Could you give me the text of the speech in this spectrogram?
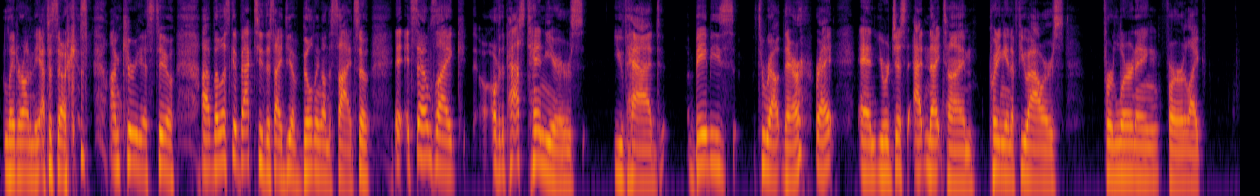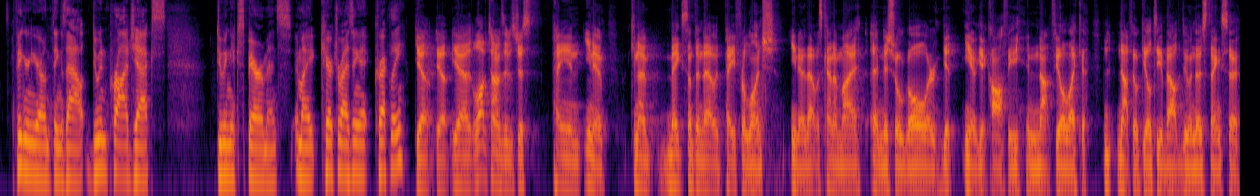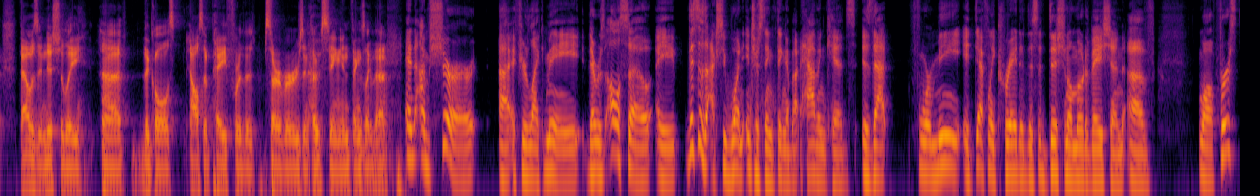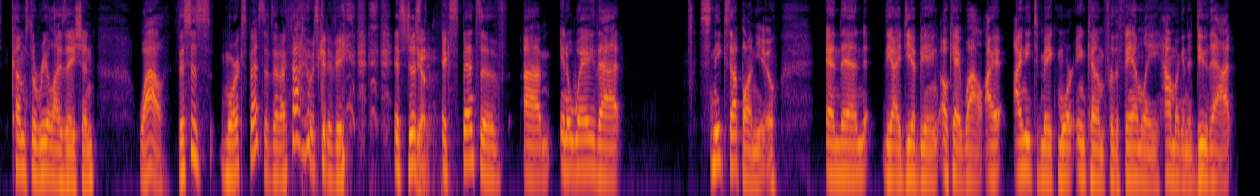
later on in the episode because I'm curious too. Uh, but let's get back to this idea of building on the side. So it, it sounds like over the past 10 years, you've had babies throughout there, right? And you were just at nighttime putting in a few hours for learning, for like figuring your own things out, doing projects, doing experiments. Am I characterizing it correctly? Yeah, yeah, yeah. A lot of times it was just paying, you know, can I make something that would pay for lunch? You know, that was kind of my initial goal or get, you know, get coffee and not feel like a, not feel guilty about doing those things. So that was initially uh, the goals. Also pay for the servers and hosting and things like that. And I'm sure uh, if you're like me, there was also a. This is actually one interesting thing about having kids is that for me, it definitely created this additional motivation of, well, first comes the realization, wow, this is more expensive than I thought it was going to be. it's just yep. expensive um, in a way that sneaks up on you. And then the idea being, okay, wow, I, I need to make more income for the family. How am I going to do that?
